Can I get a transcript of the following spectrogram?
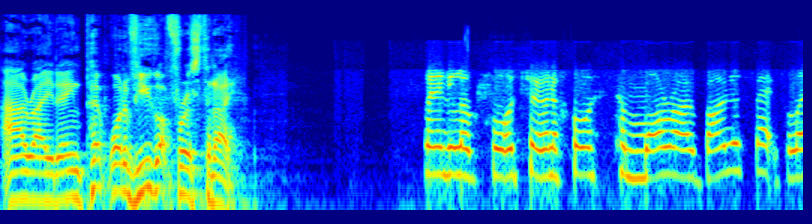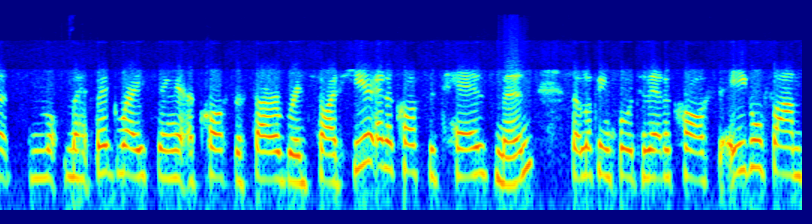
R18. Pip, what have you got for us today? Plenty to look forward to. And of course, tomorrow, bonus back blitz, big racing across the thoroughbred side here and across the Tasman. So looking forward to that across Eagle Farm,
